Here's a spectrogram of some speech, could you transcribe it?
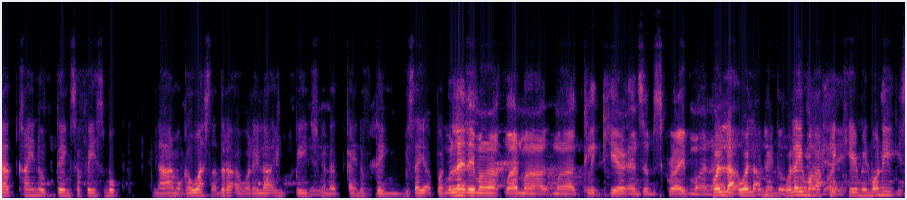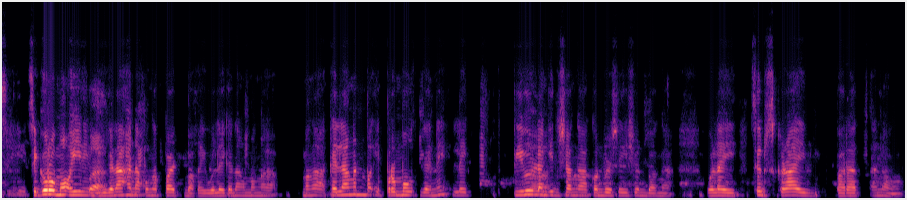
that kind of thing sa Facebook na mo gawas na dira ah, walay laing page nga that kind of thing. Bisaya podcast. wala day mga kuan mga mga click here and subscribe mo ana wala wala men. wala yung mga click here men. Mo ni siguro mo ini Wa. ganahan ako nga part ba? Kay walay ka ng mga mga kailangan bang i-promote gani? Like pure lang Yeah. gid siya nga conversation ba nga walay subscribe para ano?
